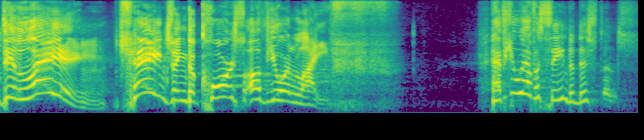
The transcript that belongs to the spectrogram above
delaying, changing the course of your life. Have you ever seen the distance?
